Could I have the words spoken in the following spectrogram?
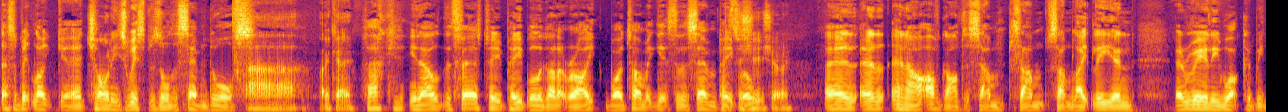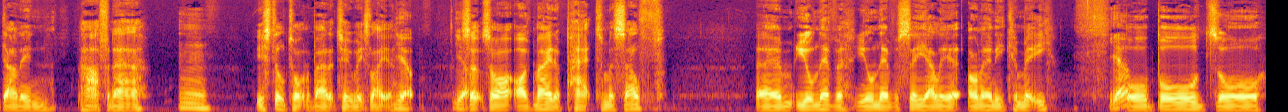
that's a bit like uh, Chinese whispers or the Seven Dwarfs. ah okay? Fuck, you know, the first two people have got it right. By the time it gets to the seven It's a people, shit show. and and and I've gone to some some some lately, and and really, what could be done in half an hour, you're still talking about it two weeks later. Mm. Yep. Yep. So so I, I've made a pact to myself. Um, you'll never you'll never see Elliot on any committee yep. or boards or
